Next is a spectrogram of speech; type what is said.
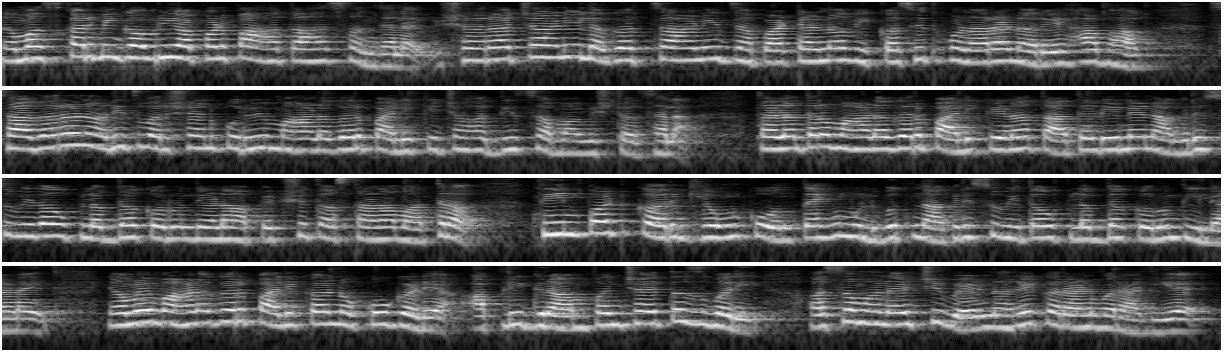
नमस्कार मी गौरी. आपण पाहत आहात संध्या लाईव्ह शहराच्या आणि लगतचा आणि झपाट्यानं विकसित होणारा नरे हा भाग साधारण अडीच वर्षांपूर्वी महानगरपालिकेच्या हद्दीत समाविष्ट झाला. त्यानंतर महानगरपालिकेनं तातडीने नागरी सुविधा उपलब्ध करून देणं अपेक्षित असताना मात्र तीनपट कर घेऊन कोणत्याही मूलभूत नागरी सुविधा उपलब्ध करून दिल्या नाहीत. यामुळे महानगरपालिका नको गड्या आपली ग्रामपंचायतच बरी असं म्हणायची वेळ नरेकरांवर आली आहे.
